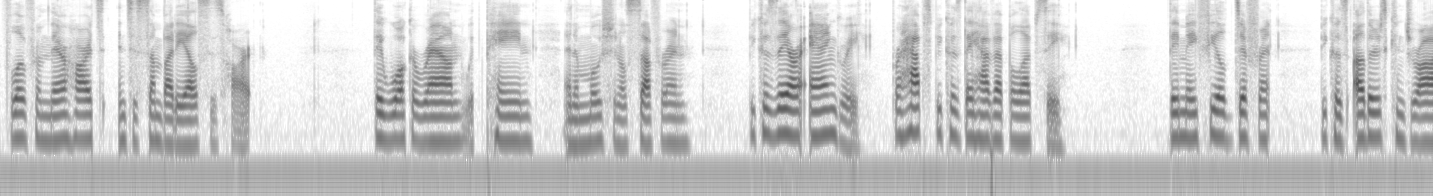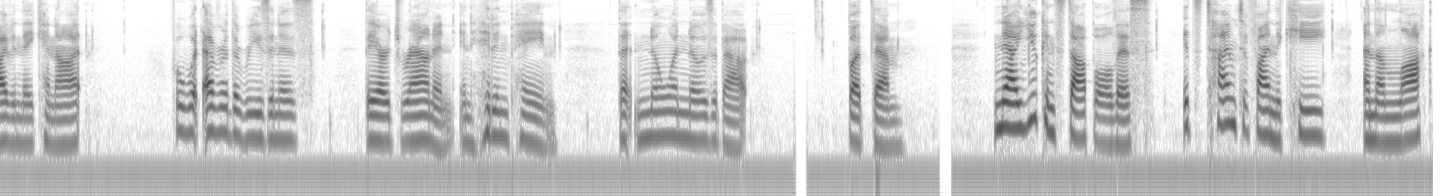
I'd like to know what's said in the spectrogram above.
flow from their hearts into somebody else's heart. They walk around with pain and emotional suffering because they are angry perhaps because they have epilepsy. They may feel different because others can drive and they cannot. For whatever the reason is, they are drowning in hidden pain that no one knows about but them. Now you can stop all this. It's time to find the key and unlock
